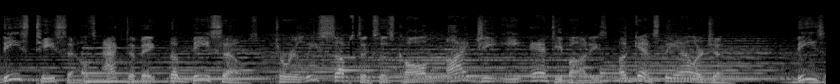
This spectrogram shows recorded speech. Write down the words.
These T cells activate the B cells to release substances called IgE antibodies against the allergen. These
